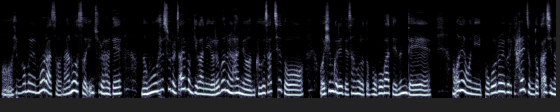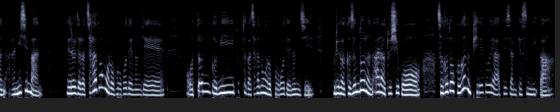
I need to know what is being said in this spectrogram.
어, 현금을 몰아서 나누어서 인출을 하되 너무 횟수를 짧은 기간에 여러 번을 하면 그거 자체도 의심거래 대상으로 또 보고가 되는데 어, 은행원이 보고를 그렇게 할 정도까지는 아니지만 예를 들어 자동으로 보고되는 게 어떤 범위부터가 자동으로 보고되는지 우리가 그 정도는 알아두시고 적어도 그거는 피해둬야 되지 않겠습니까?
